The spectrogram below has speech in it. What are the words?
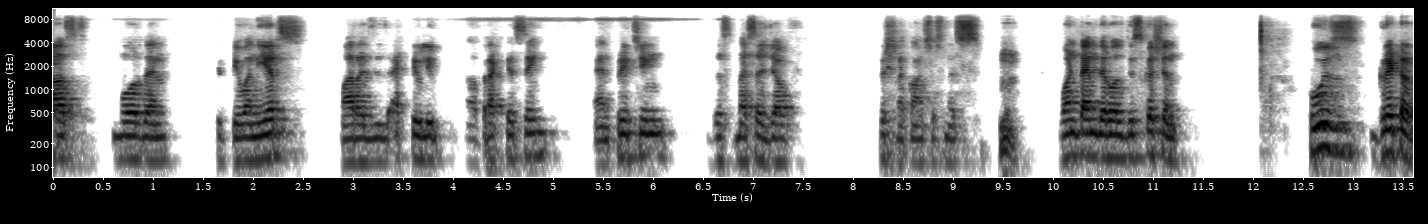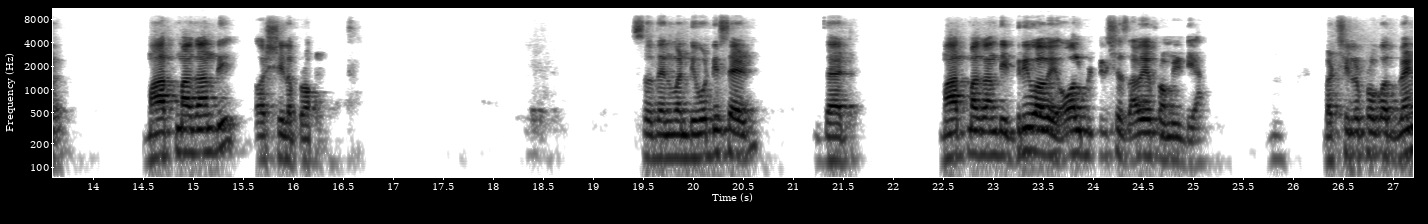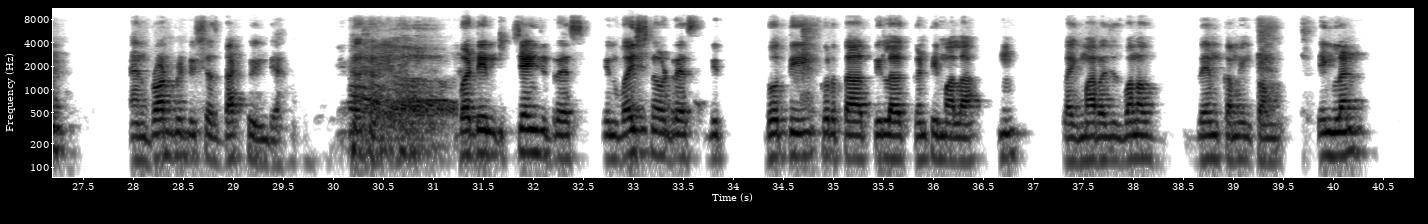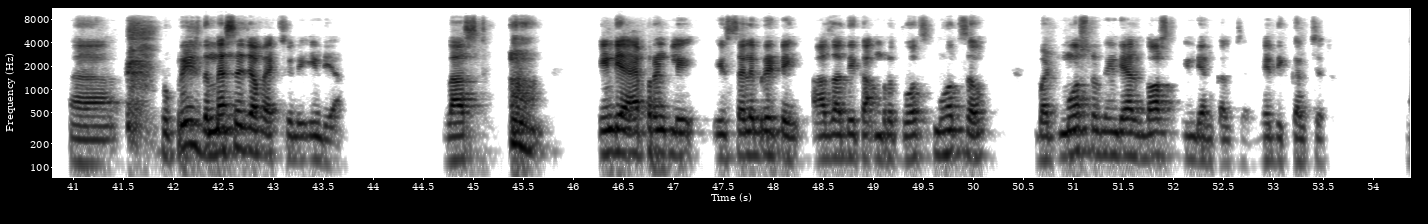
last more than 51 years, Maharaj is actively uh, practicing and preaching this message of Krishna consciousness. One time there was discussion who is greater, Mahatma Gandhi or Srila Prabhupada? So then one devotee said that Mahatma Gandhi drew away all Britishers away from India. But Srila Prabhupada went and brought Britishers back to India. but in changed dress, in Vaishnava dress with dhoti, kurta, tilak, kantimala. Hmm? Like Maharaj is one of them coming from England uh, to preach the message of actually India. Last, India apparently is celebrating Azadi Ka Amrit Mahotsav, but most of India has lost Indian culture, Vedic culture,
